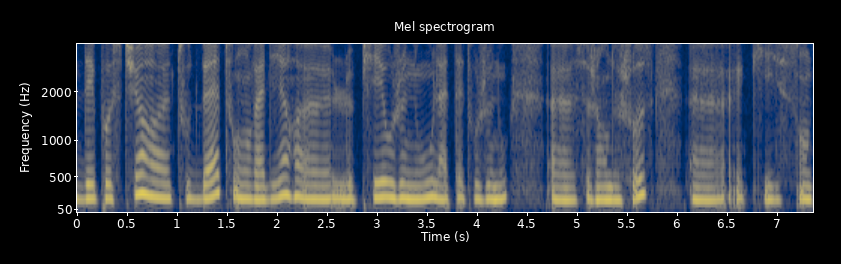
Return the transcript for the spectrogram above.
des postures toutes bêtes où on va dire le pied au genou, la tête au genou, ce genre de choses qui sont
